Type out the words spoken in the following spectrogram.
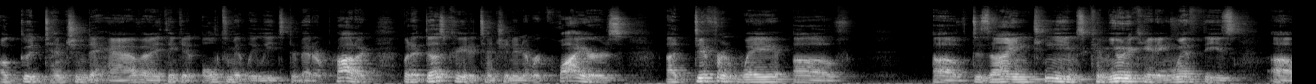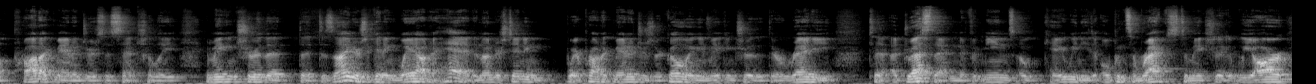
a good tension to have and I think it ultimately leads to better product, but it does create a tension and it requires a different way of of design teams communicating with these uh, product managers essentially and making sure that the designers are getting way out ahead and understanding where product managers are going and making sure that they're ready to address that. And if it means okay we need to open some recs to make sure that we are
